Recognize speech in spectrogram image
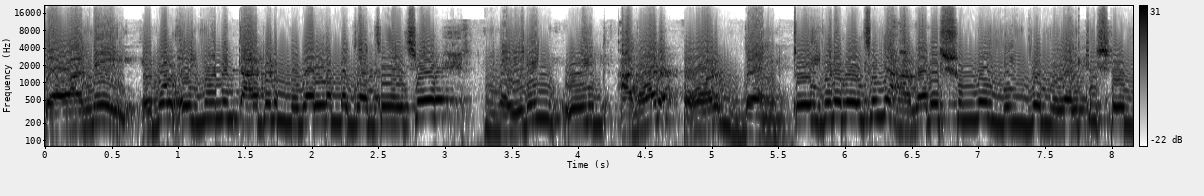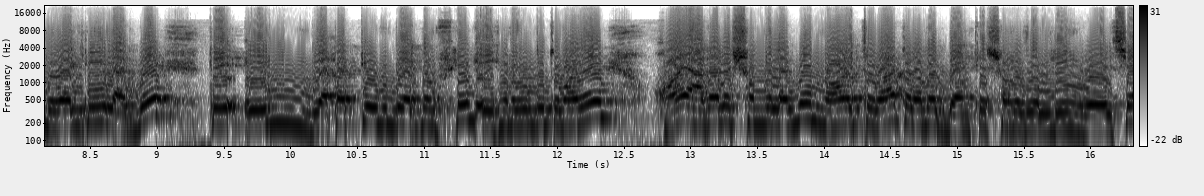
দেওয়া নেই। এবং এইখানে তারপরে মোবাইল নাম্বার জানতে চাইছে link with Aadhaar or bank তো এখানে বলছে যে আধারের সঙ্গে লিঙ্ক যে মোবাইলটি সেই মোবাইলটিই লাগবে। তো এই ব্যাপারটিও কিন্তু একদম ফেক এইখানে কিন্তু তোমাদের হয় আধারের সঙ্গে লাগবে, নয়তো বা তোমাদের ব্যাংকের সঙ্গে যে লিঙ্ক রয়েছে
